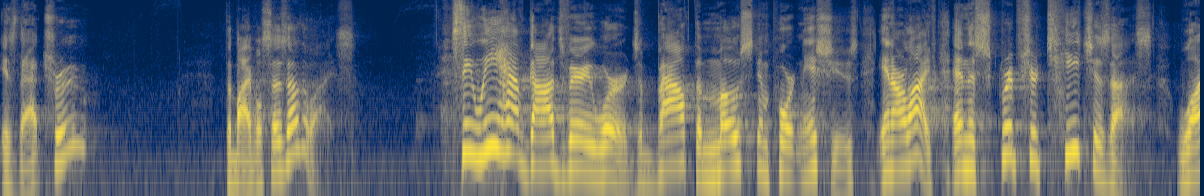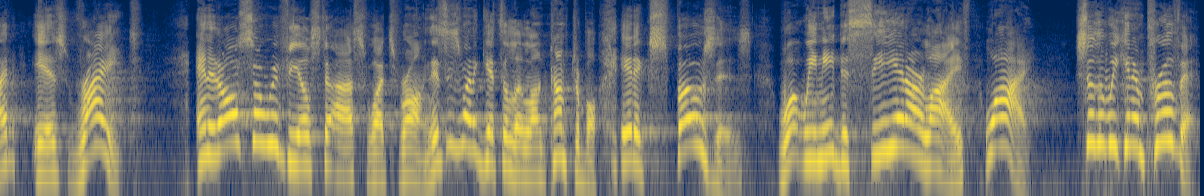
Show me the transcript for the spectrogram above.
Is that true? The Bible says otherwise. See, we have God's very words about the most important issues in our life, and the scripture teaches us what is right. And it also reveals to us what's wrong. This is when it gets a little uncomfortable. It exposes what we need to see in our life. Why? So that we can improve it.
